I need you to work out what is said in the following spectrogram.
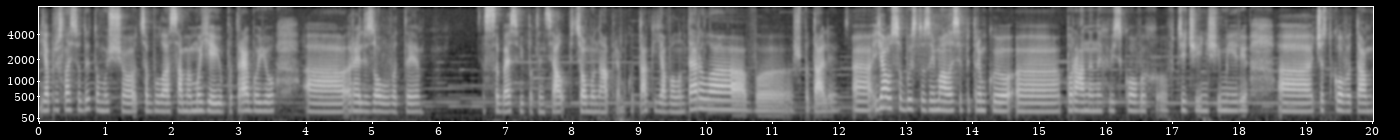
Я прийшла сюди, тому що це була саме моєю потребою а, реалізовувати себе, свій потенціал в цьому напрямку. Так? Я волонтерила в шпиталі. Е, Я особисто займалася підтримкою е, поранених військових в тій чи іншій мірі, е, частково там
